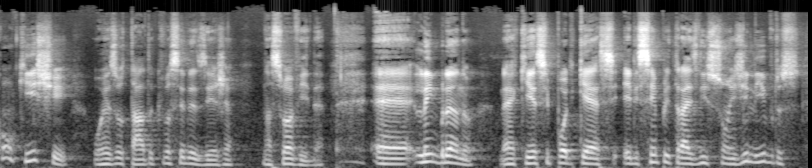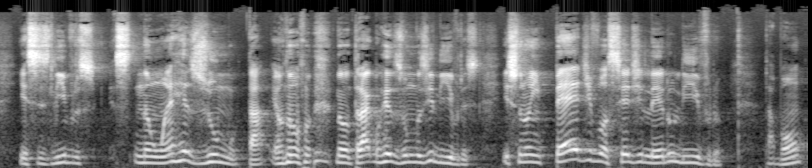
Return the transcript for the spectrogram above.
conquiste o resultado que você deseja na sua vida. É, lembrando né, que esse podcast ele sempre traz lições de livros e esses livros não é resumo, tá? Eu não, não trago resumos de livros. Isso não impede você de ler o livro tá bom?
